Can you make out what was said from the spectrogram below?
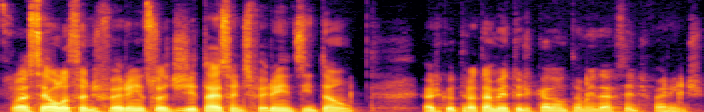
Suas células são diferentes, suas digitais são diferentes. Então, acho que o tratamento de cada um também deve ser diferente.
